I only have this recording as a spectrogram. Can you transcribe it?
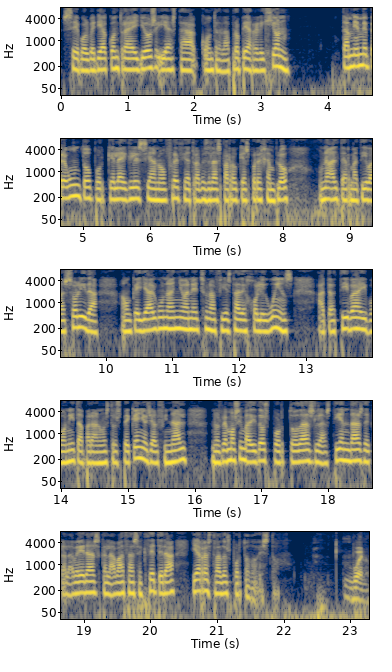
se volvería contra ellos y hasta contra la propia religión. También me pregunto por qué la Iglesia no ofrece a través de las parroquias, por ejemplo, una alternativa sólida, aunque ya algún año han hecho una fiesta de Holy Wings, atractiva y bonita para nuestros pequeños y al final nos vemos invadidos por todas las tiendas de calaveras, calabazas, etcétera, y arrastrados por todo esto. Bueno,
